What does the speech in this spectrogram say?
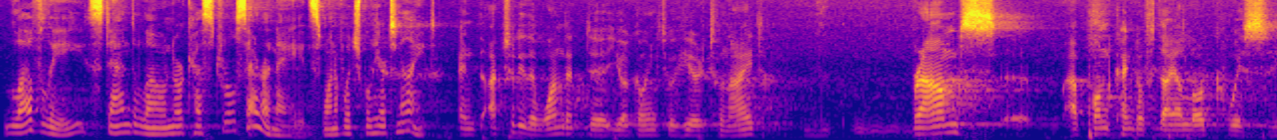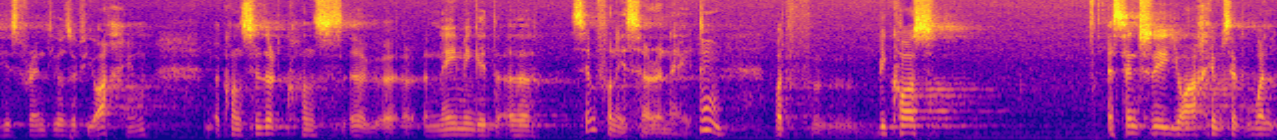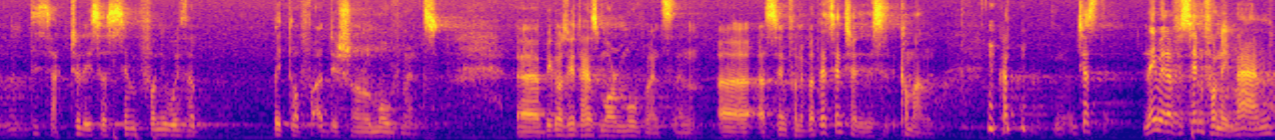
lovely standalone orchestral serenades, one of which we'll hear tonight. And actually, the one that uh, you are going to hear tonight, Brahms, uh, upon kind of dialogue with his friend Joseph Joachim, uh, considered cons- uh, uh, naming it a symphony serenade. But f- because essentially Joachim said, well, this actually is a symphony with a bit of additional movements. Uh, because it has more movements than uh, a symphony. But essentially, this is, come on, just name it a symphony, man.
